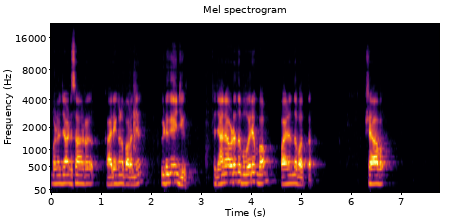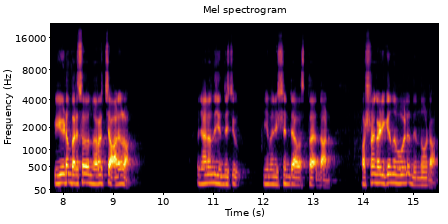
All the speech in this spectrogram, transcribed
മുഴഞ്ചാണ്ടി സാറ് കാര്യങ്ങൾ പറഞ്ഞ് വിടുകയും ചെയ്തു. പക്ഷെ ഞാൻ അവിടെ നിന്ന് പോരുമ്പം പതിനൊന്ന് പത്ത്. പക്ഷെ ആ വീടും പരിസരവും നിറച്ച ആളുകളാണ്. അപ്പം ഞാനന്ന് ചിന്തിച്ചു ഈ മനുഷ്യന്റെ അവസ്ഥ എന്താണ്? ഭക്ഷണം കഴിക്കുന്ന പോലും നിന്നുകൊണ്ടാണ്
